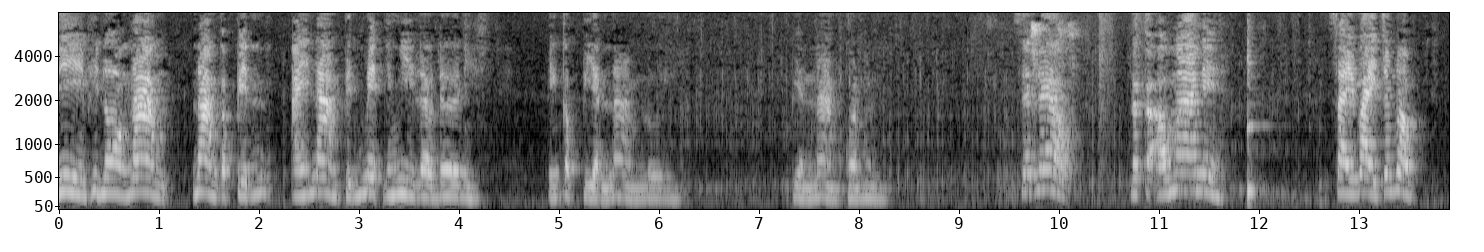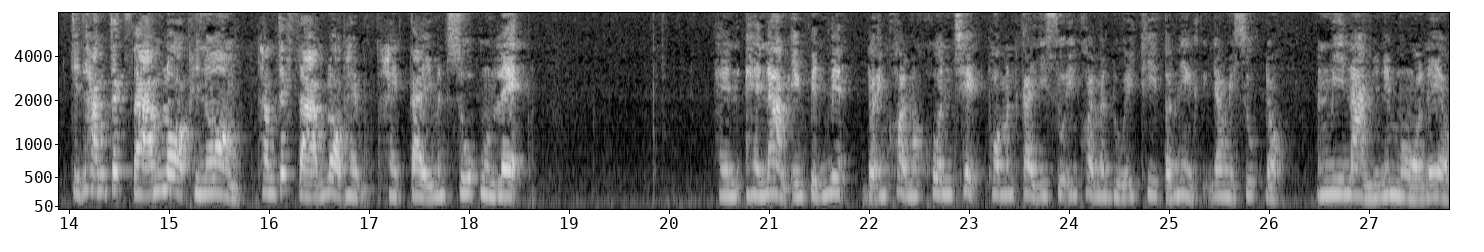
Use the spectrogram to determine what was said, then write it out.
นี่พี่น้องน้ำน้ำก็เป็นไอ้น้ำเป็นเม็ดอย่างนี้แล้วเด้อนี่ เอ็งก็เปลี่ยนน้ำเลย เปลี่ยนน้ำก่อนมัน เสร็จแล้ว แล้วก็เอามานี่ ใส่ไว้จนแบบ จิทำจักสามรอบพี่น้องทำจักสามรอบให้ให้ไก่มันซุกนุ่นแหละ ให้ให้น้ำเองเป็นเม็ดเดี๋ยวเองค่อยมาคนเช็คพอมันไก่ยีซุกเองค่อยมาดูอีกทีตอนนี้ยังไม่ซุกดอก มันมีน้ำอยู่ในหม้อแล้ว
